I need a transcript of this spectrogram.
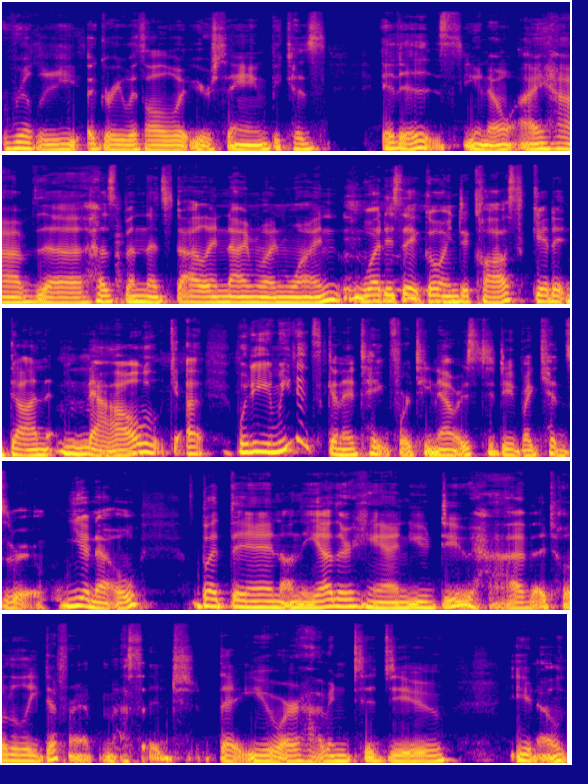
really agree with all what you're saying because it is. You know, I have the husband that's dialing 911. What is it going to cost? Get it done now. Uh, what do you mean it's going to take 14 hours to do my kids' room? You know, but then on the other hand, you do have a totally different message that you are having to do. You know,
